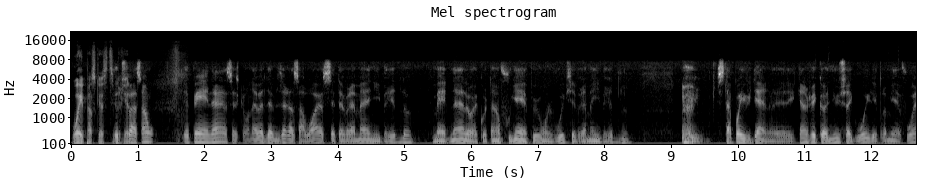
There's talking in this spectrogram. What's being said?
Oui, parce que c'est De toute hybride. façon, depuis un an, c'est ce qu'on avait de la misère à savoir si c'était vraiment un hybride. Là. Maintenant, là, écoute, en fouillant un peu, on le voit que c'est vraiment hybride. c'était pas évident. là. Quand j'ai connu Segway les premières fois,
